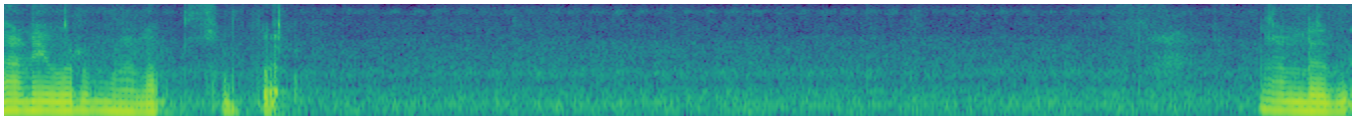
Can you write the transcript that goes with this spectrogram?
அனைவரும் நலம். சூப்பர். நல்லது.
